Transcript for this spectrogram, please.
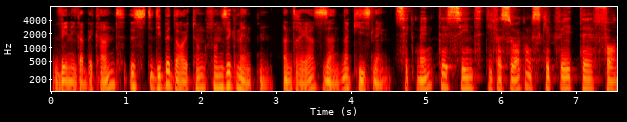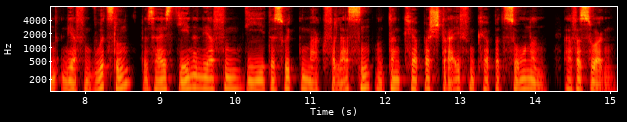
Weniger bekannt ist die Bedeutung von Segmenten. Andreas Sandner-Kiesling. Segmente sind die Versorgungsgebete von Nervenwurzeln, das heißt jene Nerven, die das Rückenmark verlassen und dann Körperstreifen, Körperzonen äh, versorgen.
